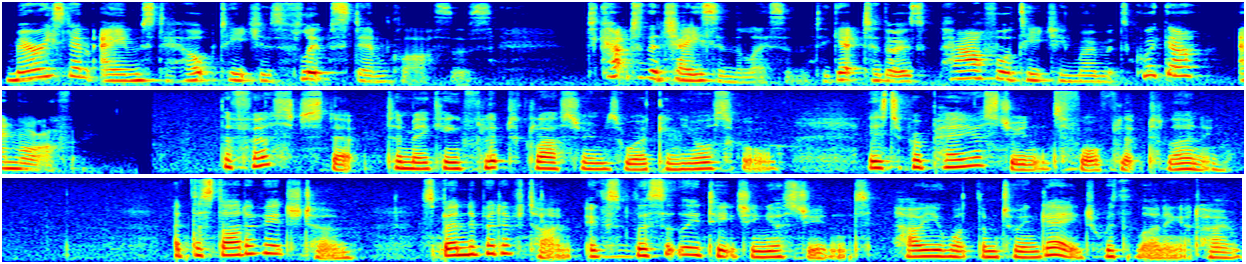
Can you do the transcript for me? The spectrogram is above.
Merry-STEM aims to help teachers flip STEM classes, to cut to the chase in the lesson, to get to those powerful teaching moments quicker and more often. The first step to making flipped classrooms work in your school is to prepare your students for flipped learning. At the start of each term, spend a bit of time explicitly teaching your students how you want them to engage with learning at home.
